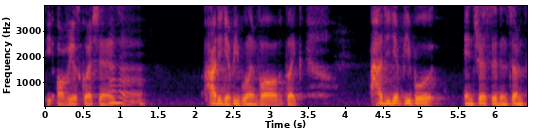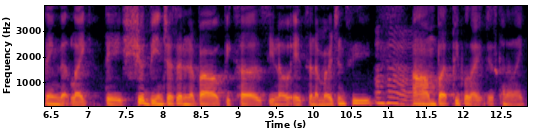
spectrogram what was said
the obvious question is how do you get people involved? Like how do you get people interested in something that like they should be interested in about because you know it's an emergency, um, but people like just kind of like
